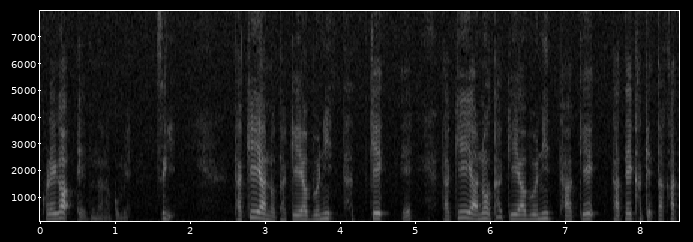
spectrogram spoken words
これが、えー、と7個目。次。竹屋の竹やぶに竹、え？竹屋の竹やぶに竹、立てかけたかっ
